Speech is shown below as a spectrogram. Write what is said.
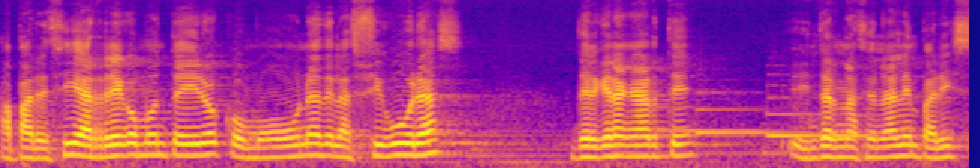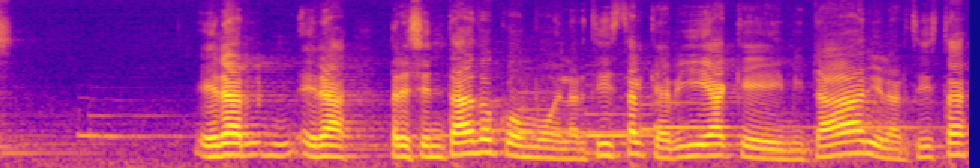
aparecía Rego Monteiro como una de las figuras del gran arte internacional en París. Era, era, presentado como el artista al que había que imitar y el artista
